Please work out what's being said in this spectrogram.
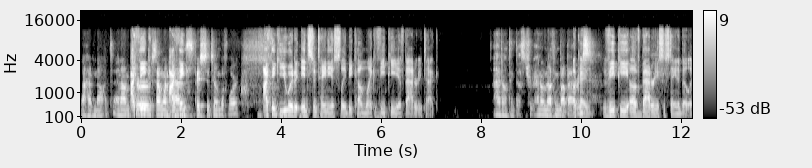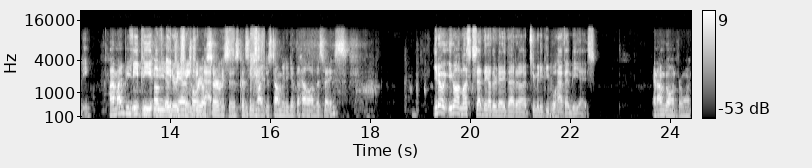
I have not and i'm I sure think- someone I has think- pitched it to him before I think you would instantaneously become like VP of battery tech. i don't think that's true i know nothing about batteries. Okay, VP of battery sustainability. I might be VP VP, of of, janitorial batteries. services because he might just tell me to get the hell out of his face. You know, Elon Musk said the other day that uh, too many people have MBAs, And I'm going for one.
